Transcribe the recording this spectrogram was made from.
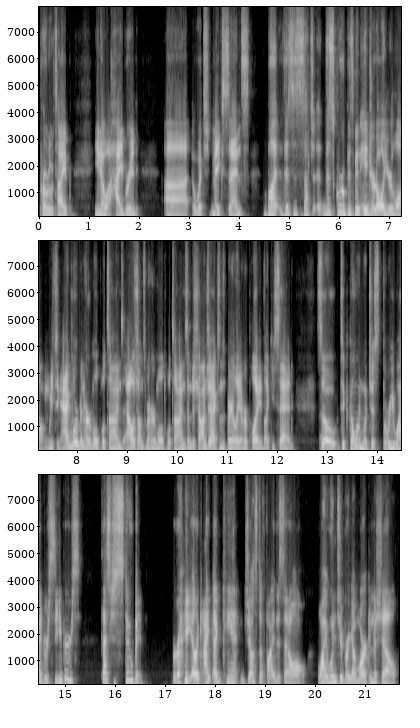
prototype, you know, a hybrid, uh, which makes sense. But this is such this group has been injured all year long. We've seen Agholor been hurt multiple times, Alshon's been hurt multiple times, and DeSean Jackson's barely ever played, like you said. So to go in with just three wide receivers, that's just stupid, right? Like I, I can't justify this at all. Why wouldn't you bring up Marken Michel?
